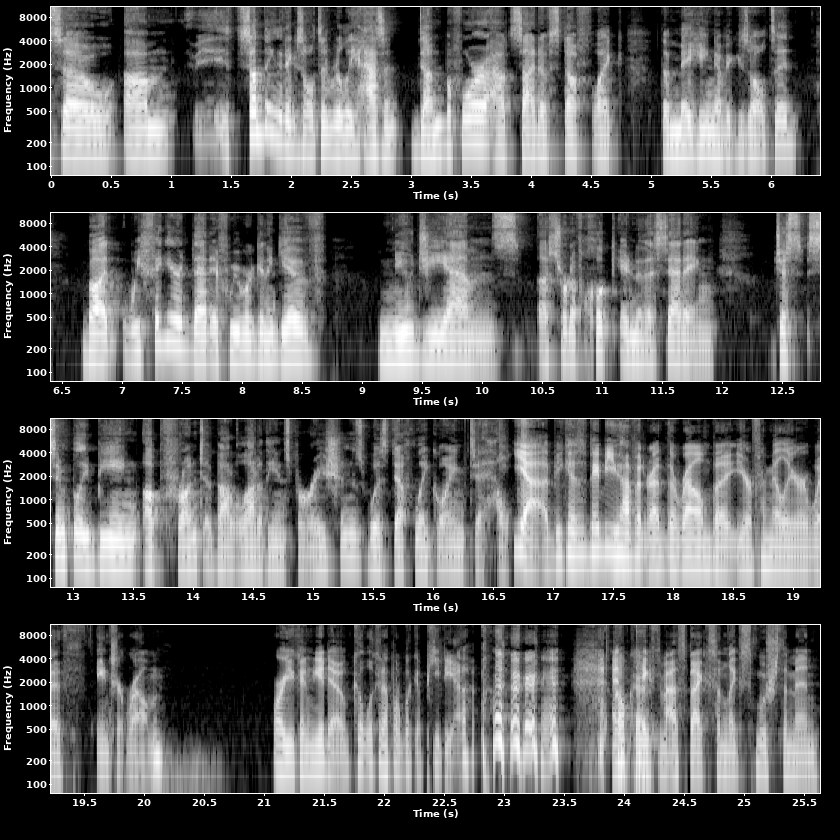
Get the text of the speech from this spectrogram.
so um, it's something that Exalted really hasn't done before outside of stuff like the making of Exalted. But we figured that if we were going to give new GMs a sort of hook into the setting, just simply being upfront about a lot of the inspirations was definitely going to help. Yeah, because maybe you haven't read the realm, but you're familiar with ancient Rome. Or you can, you know, go look it up on Wikipedia and Okay. take some aspects and like smoosh them in.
